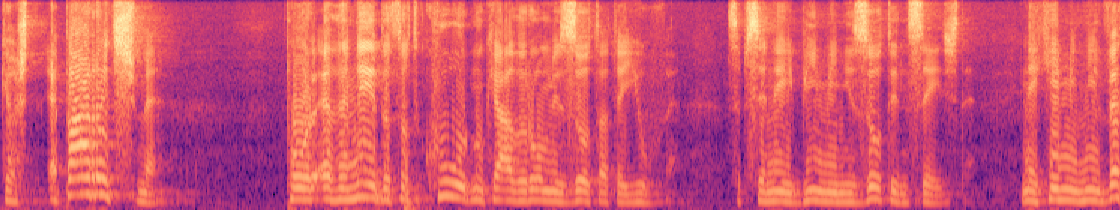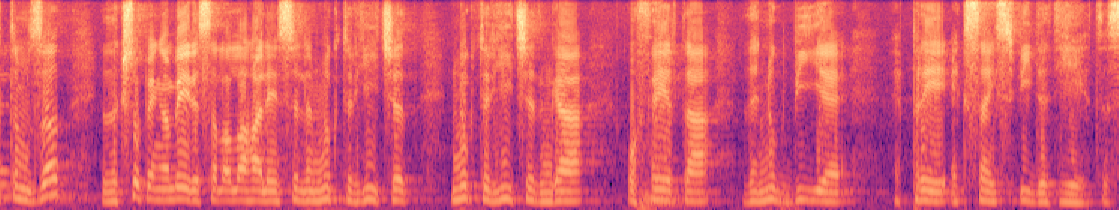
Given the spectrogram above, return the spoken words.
kjo është e paarritshme, por edhe ne do thot kurrë nuk i adhuromi Zotat e juve, sepse ne i bimi një Zoti n'sexhde. Ne kemi një vetëm Zot dhe kështu pejgamberi sallallahu alejhi dhe selem nuk tërhiqet, nuk tërhiqet nga oferta dhe nuk bie prej e kësaj sfide të jetës.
